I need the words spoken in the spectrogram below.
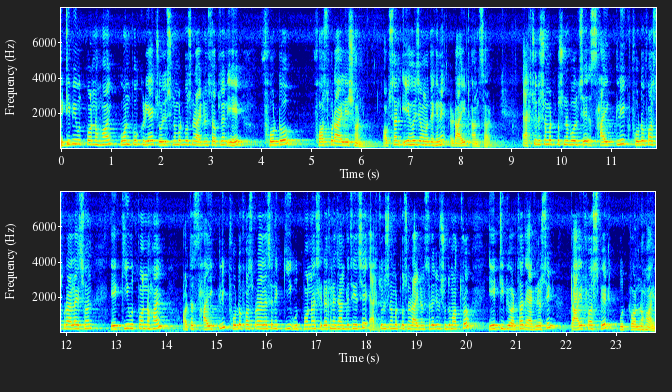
এটিপি উৎপন্ন হয় কোন প্রক্রিয়ায়? চল্লিশ নম্বর প্রশ্ন right answer option A photo phosphorylation option A হয়ে যাবে আমাদের এখানে রাইট আনসার একচল্লিশ নম্বর প্রশ্ন বলছে সাইক্লিক ফোটো ফোটোফসফোরাইলেশন এ কি উৎপন্ন হয়? অর্থাৎ সাইক্লিক ফোটোফসফোরাইলেশনে কি উৎপন্ন হয় সেটা এখানে জানতে চেয়েছে। একচল্লিশ নম্বর প্রশ্ন রাইট আনসার হয়ে যাবে শুধুমাত্র এটিপি অর্থাৎ অ্যাডনোসিন টাইফসফেট উৎপন্ন হয়।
